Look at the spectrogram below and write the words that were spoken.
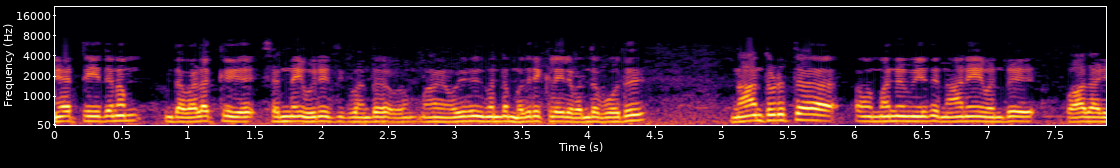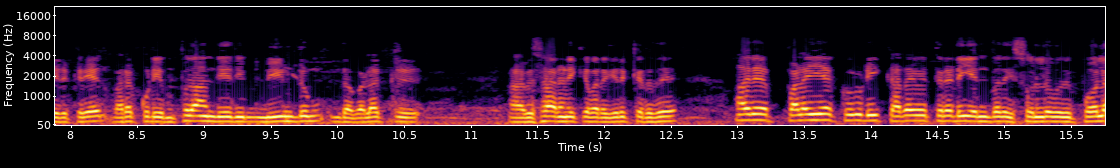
நேற்றைய தினம் இந்த வழக்கு சென்னை உயர்நீதிக்கு வந்த உயர்நீதிமன்ற மதுரை கிளையில் வந்தபோது நான் தொடுத்த மனு மீது நானே வந்து வாதாடி இருக்கிறேன் வரக்கூடிய முப்பதாம் தேதி மீண்டும் இந்த வழக்கு விசாரணைக்கு வர இருக்கிறது. அது பழைய குருடி கதவை திரடி என்பதை சொல்லுவது போல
